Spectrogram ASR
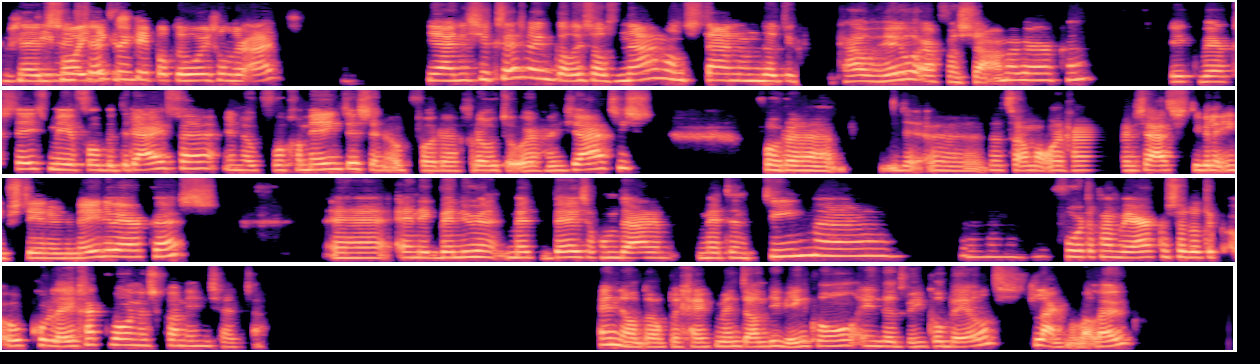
Hoe ziet nee, die mooie dikke stip op de horizon eruit? Ja, die succeswinkel is als naam ontstaan omdat ik ik hou heel erg van samenwerken. Ik werk steeds meer voor bedrijven en ook voor gemeentes en ook voor de grote organisaties. Voor, uh, de, uh, dat zijn allemaal organisaties die willen investeren in de medewerkers. En ik ben nu met, bezig om daar met een team voor te gaan werken, zodat ik ook collega-corners kan inzetten. En dan op een gegeven moment dan die winkel in dat winkelbeeld. Het lijkt me wel leuk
